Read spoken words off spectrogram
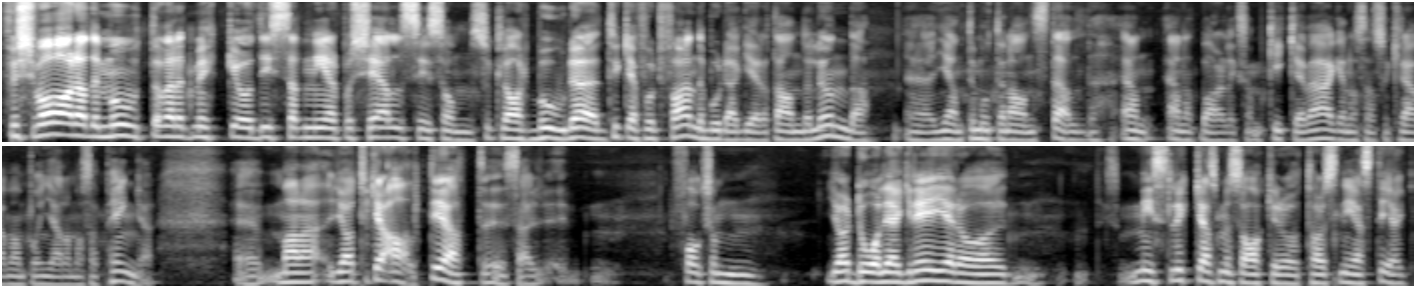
försvarade Motor väldigt mycket och dissade ner på Chelsea som såklart borde, tycker jag fortfarande borde agerat annorlunda eh, gentemot en anställd än, än att bara liksom kicka iväg och sen så kräver man på en jävla massa pengar. Eh, man, jag tycker alltid att eh, här, folk som gör dåliga grejer och liksom misslyckas med saker och tar snedsteg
